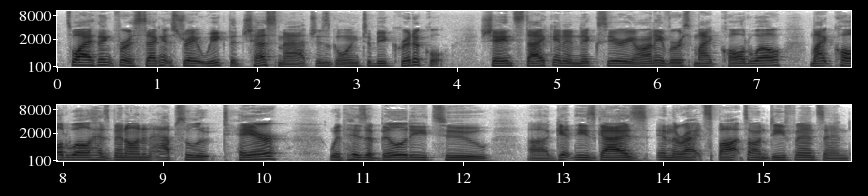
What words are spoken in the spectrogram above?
That's why I think for a second straight week, the chess match is going to be critical. Shane Steichen and Nick Sirianni versus Mike Caldwell. Mike Caldwell has been on an absolute tear with his ability to uh, get these guys in the right spots on defense, and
